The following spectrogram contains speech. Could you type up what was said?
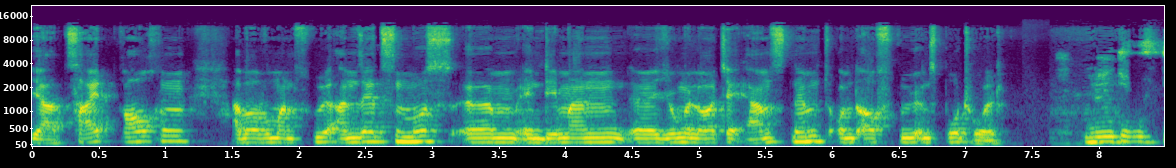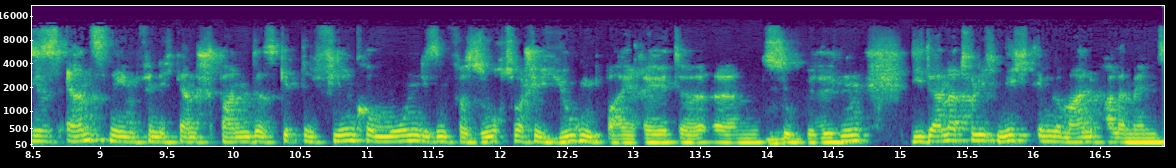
ja, Zeit brauchen, aber wo man früh ansetzen muss, ähm, indem man äh, junge Leute ernst nimmt und auch früh ins Boot holt. Hm, dieses, dieses Ernstnehmen finde ich ganz spannend. Es gibt in vielen Kommunen diesen Versuch, zum Beispiel Jugendbeiräte ähm, mhm. zu bilden, die dann natürlich nicht im Gemeindeparlament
